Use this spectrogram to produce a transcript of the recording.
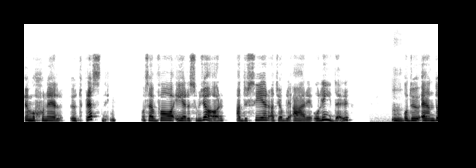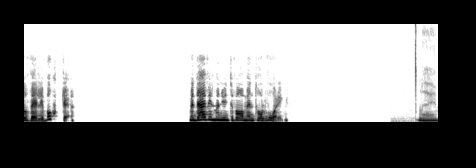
emotionell utpressning. Och så här, vad är det som gör att du ser att jag blir arg och lider Mm. och du ändå väljer bort det? Men där vill man ju inte vara med en tolvåring. Nej.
